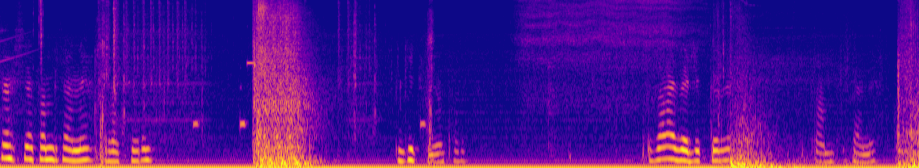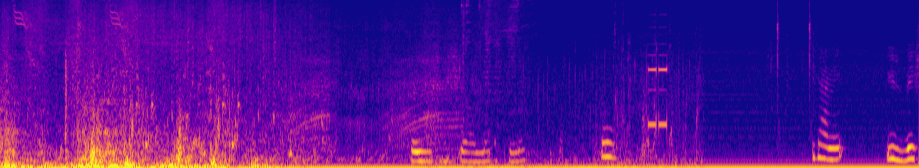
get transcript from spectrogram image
Her silahtan bir tane bırakıyorum. Gitmiyor pardon. Zarar verecekleri Tamam bir tane. Böyle hiçbir şey olmaz şimdi. Oh. Bir tane 105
